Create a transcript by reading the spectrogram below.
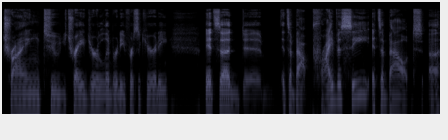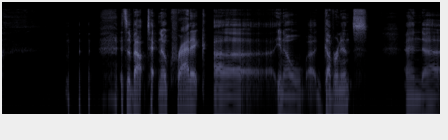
trying to trade your liberty for security. It's a it's about privacy. It's about uh, it's about technocratic uh, you know uh, governance and uh,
